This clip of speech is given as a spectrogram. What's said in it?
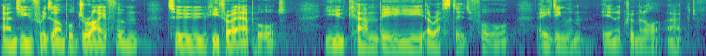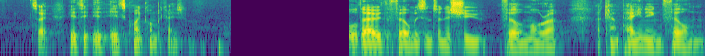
and you, for example, drive them to Heathrow Airport, you can be arrested for aiding them in a criminal act. So it, it, it's quite complicated. Although the film isn't an issue film or a, a campaigning film,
